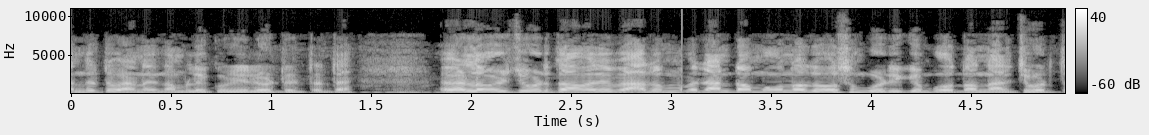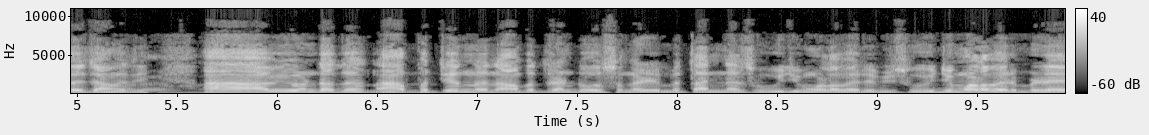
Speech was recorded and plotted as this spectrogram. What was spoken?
എന്നിട്ട് വേണം നമ്മൾ ഈ കുഴിയിലോട്ട് ഇട്ടിട്ട് വെള്ളം ഒഴിച്ചു കൊടുത്താൽ മതി. അതും രണ്ടോ മൂന്നോ ദിവസം കുഴിക്കും പോത്താൻ നനച്ചു കൊടുത്തേച്ചാൽ മതി. ആ ആവി കൊണ്ട് അത് നാൽപ്പത്തിയൊന്ന് നാൽപ്പത്തിരണ്ട് ദിവസം കഴിയുമ്പോൾ തന്നെ സൂചി മുള വരും. ഈ സൂചി മുള വരുമ്പോഴേ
